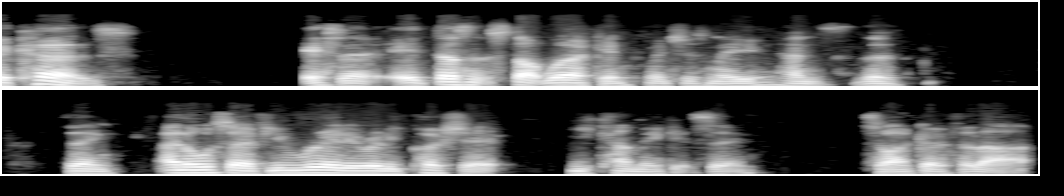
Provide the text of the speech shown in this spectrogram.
because it's a it doesn't stop working, which is me, hence the thing. And also, if you really really push it, you can make it sing. So I'd go for that.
